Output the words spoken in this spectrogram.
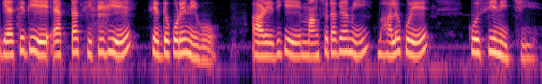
গ্যাসে দিয়ে একটা সিটি দিয়ে সেদ্ধ করে নেব। আর এদিকে মাংসটাকে আমি ভালো করে কষিয়ে নিচ্ছি।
